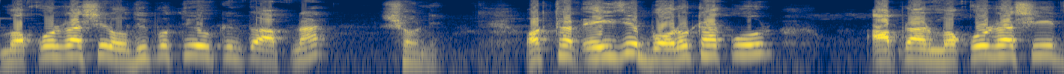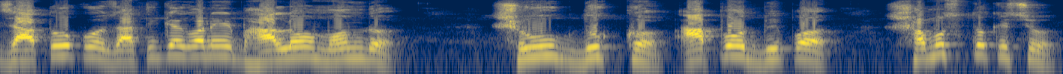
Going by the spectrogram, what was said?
মকর রাশির অধিপতিও কিন্তু আপনার শনি। অর্থাৎ এই যে বড় ঠাকুর, আপনার মকর রাশির জাতক ও জাতিকাগণের ভালো, মন্দ, সুখ, দুঃখ, আপদ, বিপদ, সমস্ত কিছু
